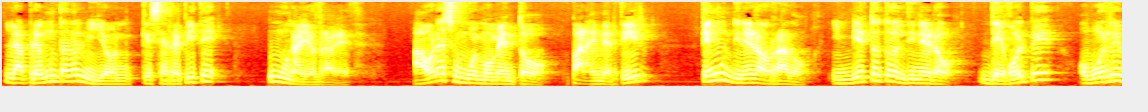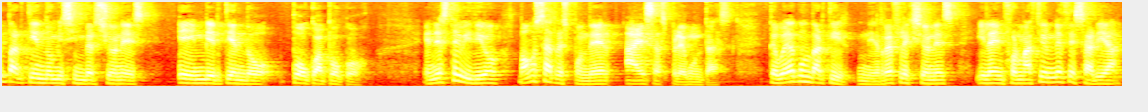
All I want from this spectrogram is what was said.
La pregunta del millón que se repite una y otra vez. ¿Ahora es un buen momento para invertir? ¿Tengo un dinero ahorrado? ¿Invierto todo el dinero de golpe o voy repartiendo mis inversiones e invirtiendo poco a poco? En este vídeo vamos a responder a esas preguntas. Te voy a compartir mis reflexiones y la información necesaria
